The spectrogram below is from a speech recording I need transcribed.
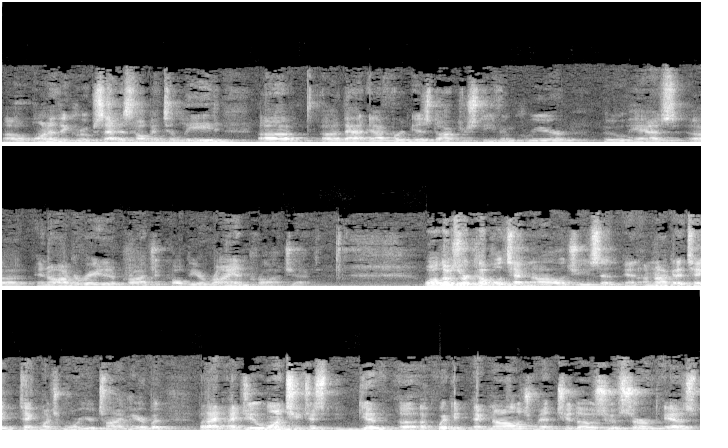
Uh, one of the groups that is helping to lead uh, uh that effort is Dr. Steven Greer, who has uh, inaugurated a project called the Orion Project. Well, those are a couple of technologies, and, and I'm not going to take, take much more of your time here, but, but I, I do want to just give a, a quick acknowledgement to those who have served as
